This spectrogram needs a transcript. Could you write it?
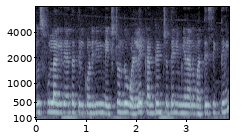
ಯೂಸ್ಫುಲ್ ಆಗಿದೆ ಅಂತ ತಿಳ್ಕೊಂಡಿದ್ದೀನಿ ನೆಕ್ಸ್ಟ್ ಒಂದು ಒಳ್ಳೆ ಕಂಟೆಂಟ್ ಜೊತೆ ನಿಮಗೆ ನಾನು ಮತ್ತೆ ಸಿಗ್ತೀನಿ.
